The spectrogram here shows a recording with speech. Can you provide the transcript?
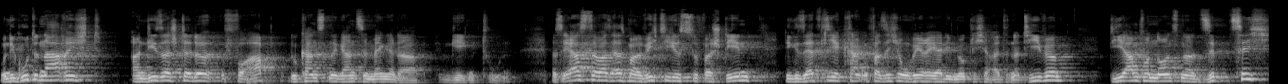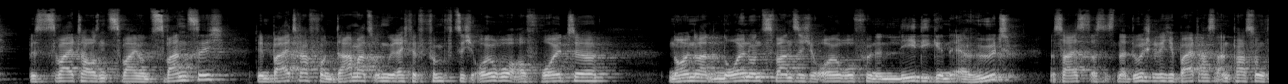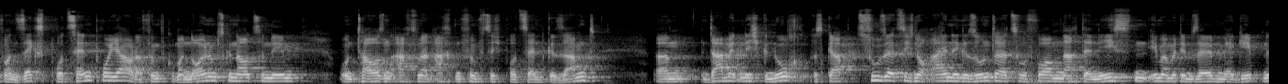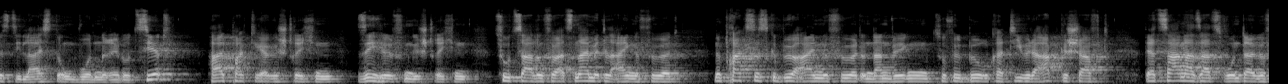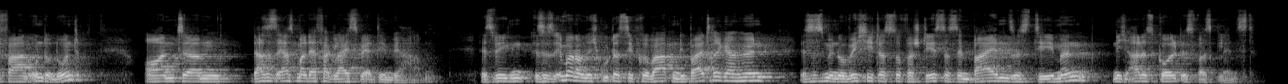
Und die gute Nachricht an dieser Stelle vorab, du kannst eine ganze Menge dagegen tun. Das Erste, was erstmal wichtig ist zu verstehen, die gesetzliche Krankenversicherung wäre ja die mögliche Alternative. Die haben von 1970 bis 2022 den Beitrag von damals umgerechnet 50 Euro auf heute 929 Euro für einen ledigen erhöht. Das heißt, das ist eine durchschnittliche Beitragsanpassung von 6% pro Jahr oder 5,9 um es genau zu nehmen und 1858 Prozent gesamt. Ähm, damit nicht genug. Es gab zusätzlich noch eine Gesundheitsreform nach der nächsten, immer mit demselben Ergebnis. Die Leistungen wurden reduziert, Heilpraktiker gestrichen, Sehhilfen gestrichen, Zuzahlung für Arzneimittel eingeführt, eine Praxisgebühr eingeführt und dann wegen zu viel Bürokratie wieder abgeschafft, der Zahnersatz runtergefahren und und und. Und ähm, das ist erstmal der Vergleichswert, den wir haben. Deswegen ist es immer noch nicht gut, dass die Privaten die Beiträge erhöhen. Es ist mir nur wichtig, dass du verstehst, dass in beiden Systemen nicht alles Gold ist, was glänzt.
